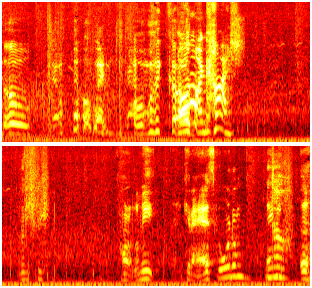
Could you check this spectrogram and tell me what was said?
No. oh my Oh god. Oh my gosh. Hold on, let me. Can I escort him? Maybe? No. Ugh.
